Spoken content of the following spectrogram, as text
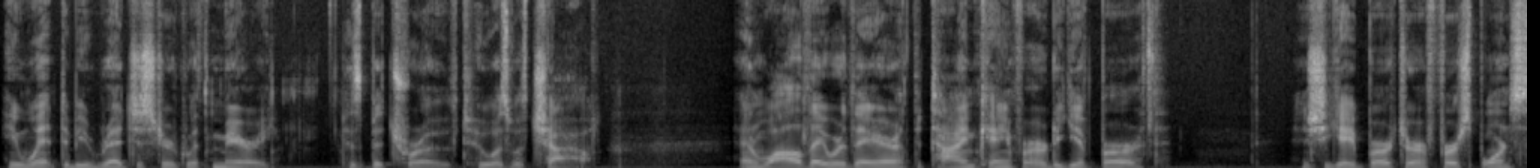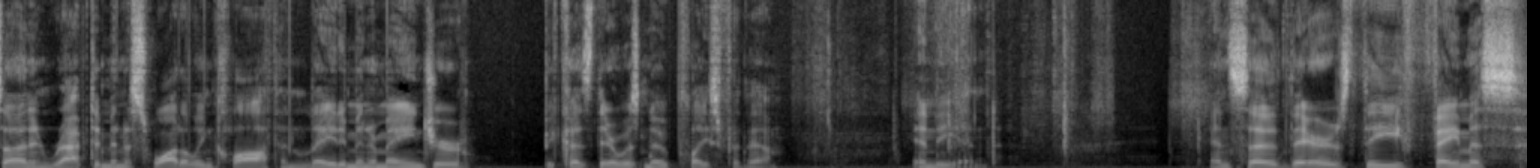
He went to be registered with Mary, his betrothed, who was with child. And while they were there, the time came for her to give birth. And she gave birth to her firstborn son, and wrapped him in a swaddling cloth, and laid him in a manger, because there was no place for them in the end. And so there's the famous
